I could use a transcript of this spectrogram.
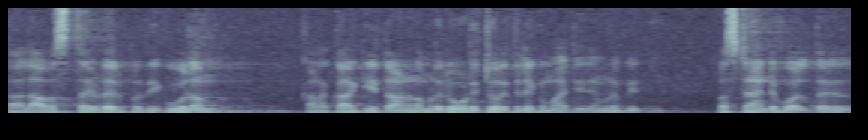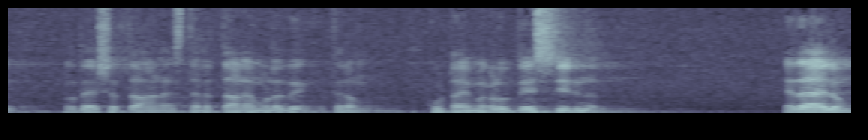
കാലാവസ്ഥയുടെ ഒരു പ്രതികൂലം കണക്കാക്കിയിട്ടാണ് നമ്മളൊരു ഓഡിറ്റോറിയത്തിലേക്ക് മാറ്റിയത്. നമ്മൾ ബസ് സ്റ്റാൻഡ് പോലത്തെ ഒരു പ്രദേശത്താണ് സ്ഥലത്താണ് നമ്മളിത് ഇത്തരം കൂട്ടായ്മകൾ ഉദ്ദേശിച്ചിരുന്നത്. ഏതായാലും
